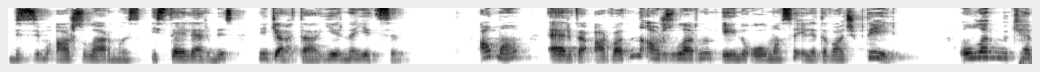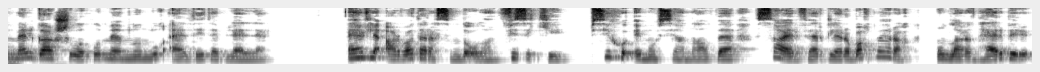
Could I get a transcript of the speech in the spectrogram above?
bizim arzularımız, istəklərimiz nigahda yerinə yetsin. Amma ər və arvadın arzularının eyni olması elə də vacib deyil. Onlar mükəmməl qarşılıqlı məmnunluq əldə edə bilərlər. Ərlə arvad arasında olan fiziki, psixoemosional və sair fərqlərə baxmayaraq, onların hər biri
